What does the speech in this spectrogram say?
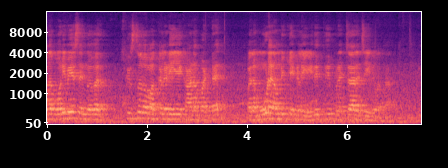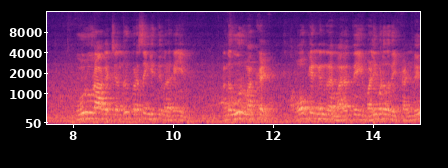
ஃபாதர் பொனிபேஸ் என்பவர் கிறிஸ்தவ மக்களிடையே காணப்பட்ட பல மூட நம்பிக்கைகளை எதிர்த்து பிரச்சாரம் செய்து வந்தார். ஊர் ஊராக சென்று பிரசங்கித்து வருகையில் அந்த ஊர் மக்கள் ஓக் மரத்தை வழிபடுவதைக் கண்டு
